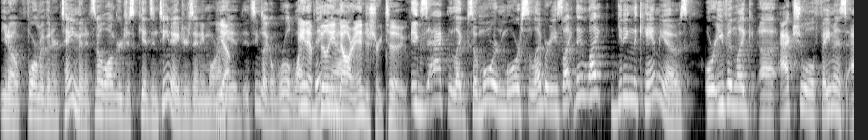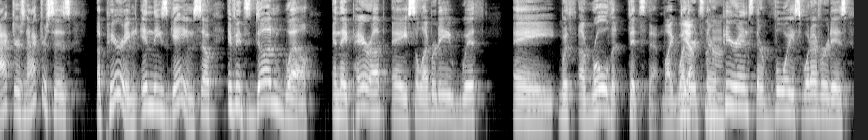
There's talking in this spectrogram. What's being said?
you know, form of entertainment, it's no longer just kids and teenagers anymore. Yep. I mean, it, it seems like a worldwide And a billion dollar industry too. Exactly. Like so more and more celebrities like they like getting the cameos or even like uh, actual famous actors and actresses appearing in these games. So if it's done well and they pair up a celebrity with a with a role that fits them, like whether Yep. it's their appearance, their voice, whatever it is,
